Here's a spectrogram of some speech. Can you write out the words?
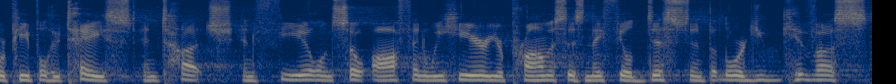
We're people who taste and touch and feel, and so often we hear your promises and they feel distant, but Lord, you give us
